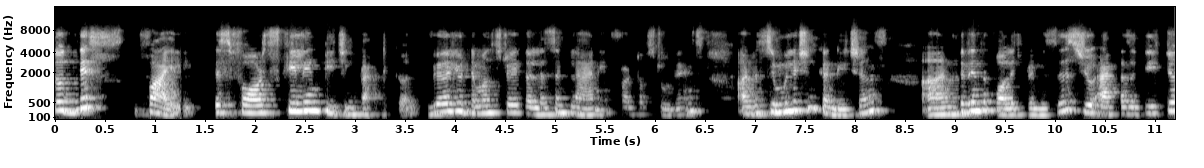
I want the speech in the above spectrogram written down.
So this file is for skill in teaching practical, where you demonstrate the lesson plan in front of students under simulation conditions and within the college premises, you act as a teacher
